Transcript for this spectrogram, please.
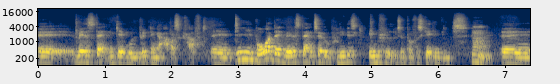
øh, velstanden gennem udbytning af arbejdskraft. Øh, de bruger den velstand til at øve politisk indflydelse på forskellige vis. Mm. Øh,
